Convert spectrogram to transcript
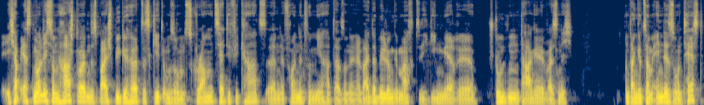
Ich habe erst neulich so ein haarsträubendes Beispiel gehört, das geht um so ein Scrum-Zertifikat. Äh, eine Freundin von mir hat da so eine Weiterbildung gemacht, die ging mehrere Stunden, Tage, weiß nicht. Und dann gibt es am Ende so einen Test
